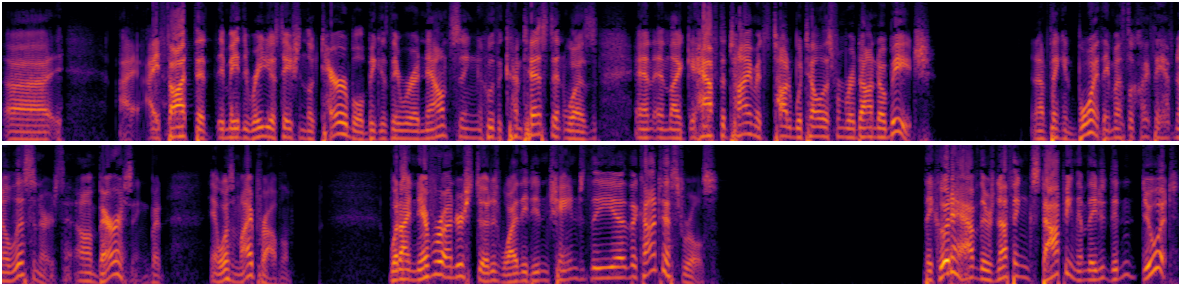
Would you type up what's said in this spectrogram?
Uh, I, I thought that it made the radio station look terrible because they were announcing who the contestant was, and, and like half the time it's Todd Witteles from Redondo Beach. And I'm thinking, boy, they must look like they have no listeners. How embarrassing! But it wasn't my problem. What I never understood is why they didn't change the uh, the contest rules. They could have. There's nothing stopping them. They just didn't do it.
